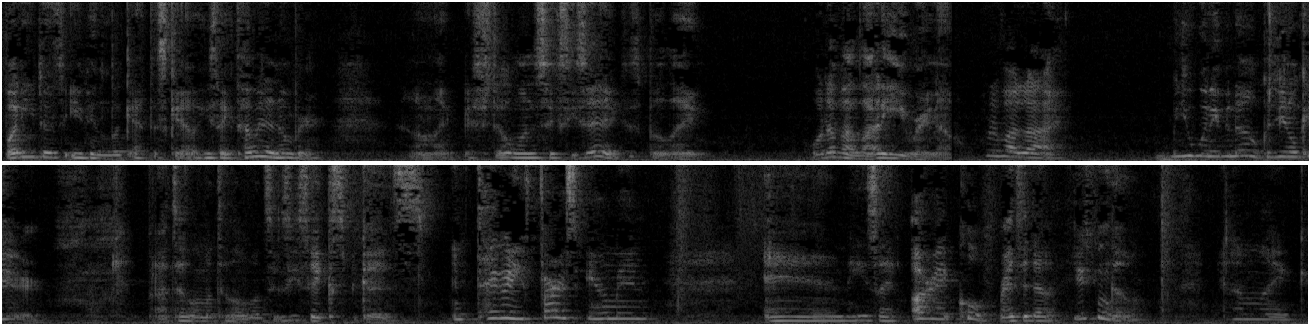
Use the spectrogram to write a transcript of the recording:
Buddy doesn't even look at the scale. He's like, tell me the number. And I'm like, it's still 166, but like, what if I lie to you right now? What if I lie? You wouldn't even know because you don't care. But I tell him I tell him 166 because integrity first, airman. And he's like, all right, cool, write it down. You can go. And I'm like,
